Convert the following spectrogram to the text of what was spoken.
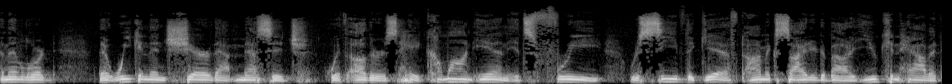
And then, Lord, that we can then share that message with others. Hey, come on in. It's free. Receive the gift. I'm excited about it. You can have it.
